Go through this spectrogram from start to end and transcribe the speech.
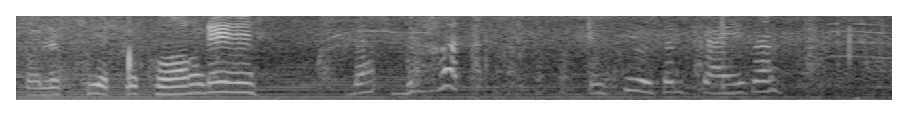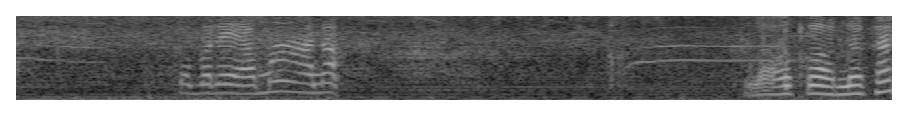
ไปละเฉียดเจะของเด้บัดบัดไปซื้อกันไก่กันก็บ่ได้อามาเนาะรอก่อนนะคะ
